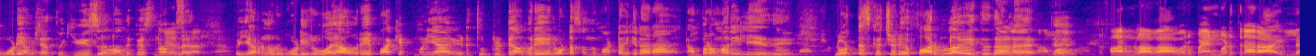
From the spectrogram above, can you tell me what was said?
மோடி அமித்ஷா தூக்கி வீசுலாம் வந்து பேசினாப்ல. இப்ப இருநூறு கோடி ரூபாய் அவரே பாக்கெட் மணியா எடுத்து விட்டுட்டு அவரே லோட்டஸ் வந்து மாட்ட வைக்கிறாரா? நம்புற மாதிரி இல்லையே இது. லோட்டஸ் கட்சியுடைய ஃபார்முலாவே இதுதானே. ஃபார்முலாவை அவர் பயன்படுத்துறாரா? இல்ல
